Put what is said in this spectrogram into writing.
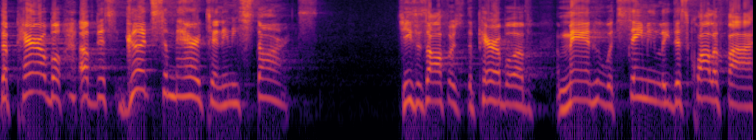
The parable of this good Samaritan. And he starts. Jesus offers the parable of a man who would seemingly disqualify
